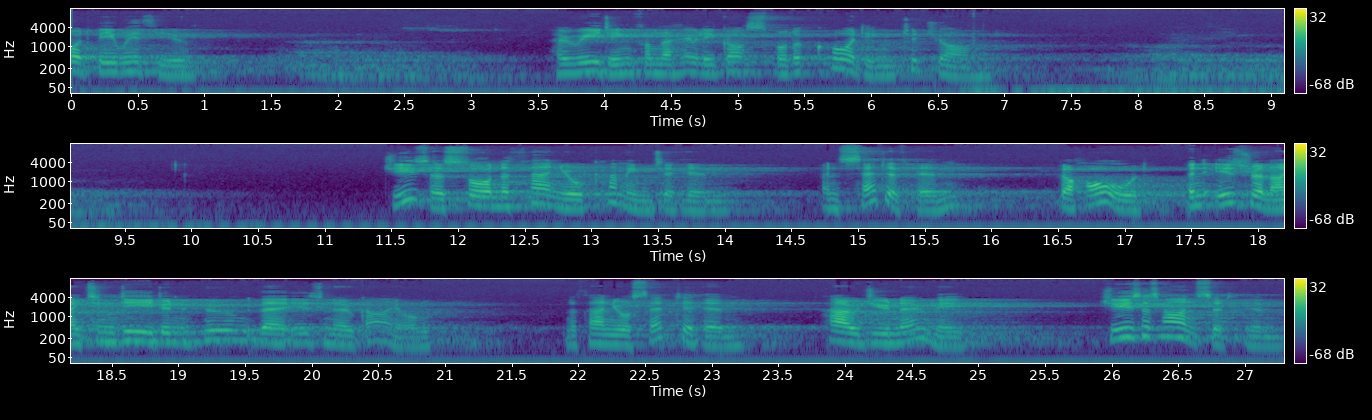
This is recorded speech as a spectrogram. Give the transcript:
Lord be with you. A reading from the Holy Gospel according to John. Jesus saw Nathanael coming to him and said of him, Behold, an Israelite indeed in whom there is no guile. Nathanael said to him, How do you know me? Jesus answered him,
